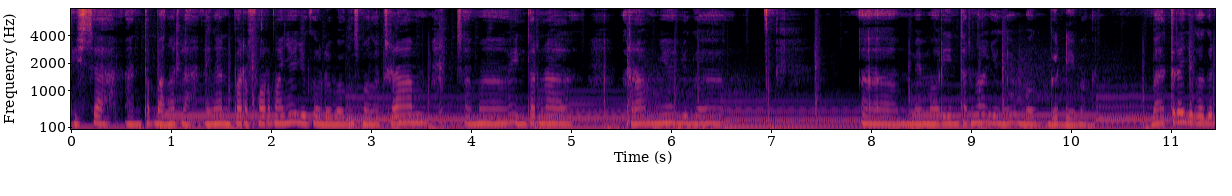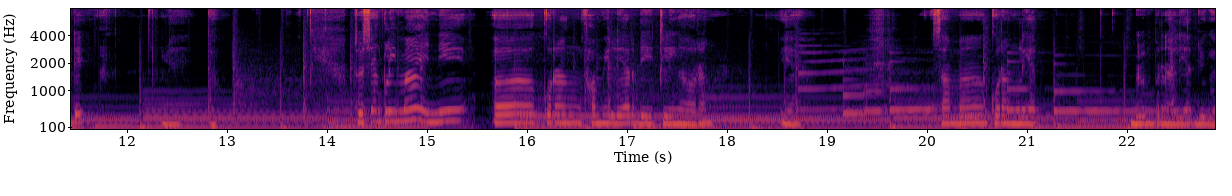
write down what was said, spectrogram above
bisa. Mantap banget lah. Dengan performanya juga udah bagus banget. RAM sama internal RAM-nya juga uh, memori internal juga gede banget. Baterai juga gede. Gitu. terus yang kelima ini uh, kurang familiar di telinga orang ya sama kurang lihat. Belum pernah lihat juga.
